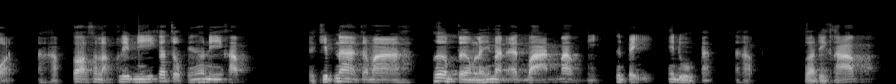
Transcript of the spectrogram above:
บอทนะครับ ก็สำหรับคลิปนี้ก็จบเพียงเท่านี้ครับ เดี๋ยวคลิปหน้าจะมาเพิ่มเติมอะไรที่มันแอดวานซ์มากกว่านี้ขึ้นไปอีกให้ดูกันนะครับ สวัสดีครับ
